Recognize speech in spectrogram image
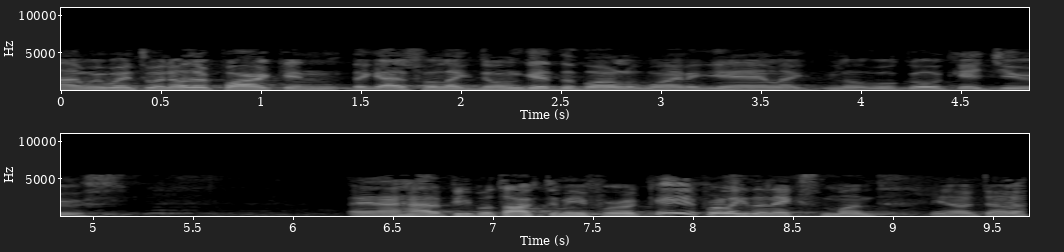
And we went to another park, and the guys were like, "Don't get the bottle of wine again. Like, you know, we'll go get juice." And I had people talk to me for okay, for like the next month, you know, to.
